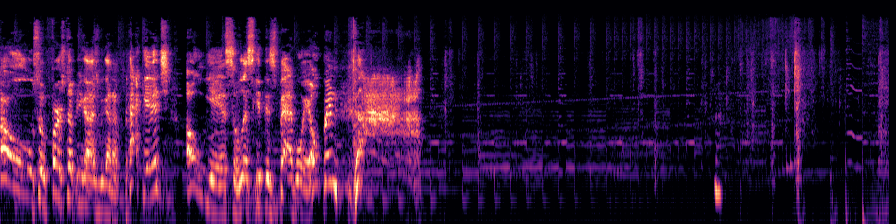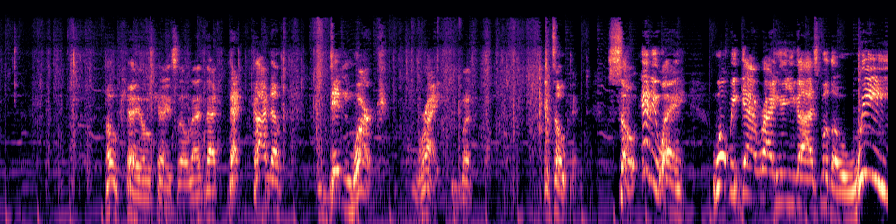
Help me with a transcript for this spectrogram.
Oh, so first up, you guys, we got a package. Oh yeah, so let's get this bad boy open. Ah! Okay, okay, so that that that kind of didn't work, right? But it's opened. So anyway, what we got right here, you guys, for the Wii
